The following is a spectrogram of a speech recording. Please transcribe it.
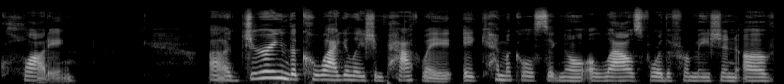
clotting. Uh, during the coagulation pathway, a chemical signal allows for the formation of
